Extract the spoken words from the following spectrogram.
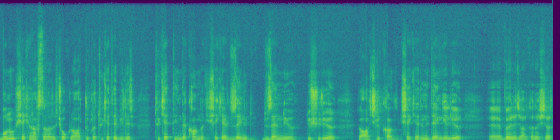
Bunu şeker hastaları çok rahatlıkla tüketebilir. Tükettiğinde kandaki şeker düzeyini düzenliyor, düşürüyor ve açlık kan şekerini dengeliyor. E, böylece arkadaşlar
